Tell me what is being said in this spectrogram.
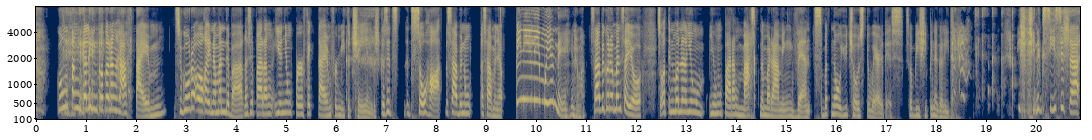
Kung tanggalin ko to ng halftime, siguro okay naman, di ba? Kasi parang yun yung perfect time for me to change. Kasi it's, it's so hot. Sabi nung kasama niya, pinili mo yan eh. Di ba? Sabi ko naman sa'yo, suotin mo na lang yung, yung parang mask na maraming vents. But no, you chose to wear this. So Bishi, pinagalitan. Nagsisi siya.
